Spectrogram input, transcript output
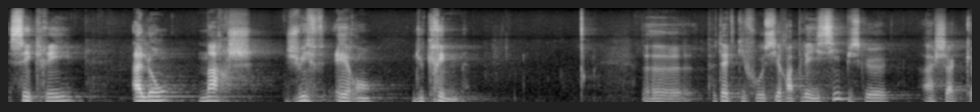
s'écrit Allons, marche, juif errant du crime. Euh, peut-être qu'il faut aussi rappeler ici, puisque à chaque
